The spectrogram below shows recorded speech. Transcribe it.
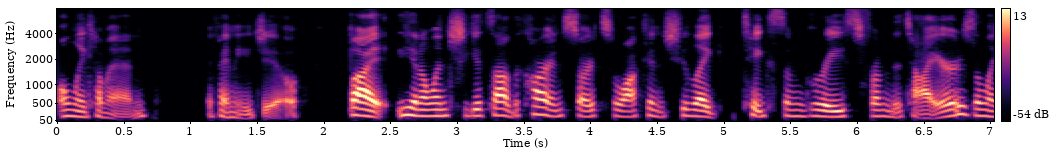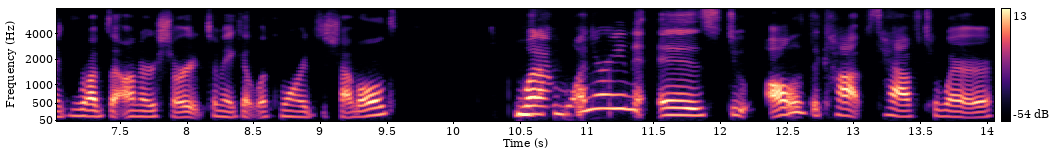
only come in if i need you. But you know when she gets out of the car and starts to walk in she like takes some grease from the tires and like rubs it on her shirt to make it look more disheveled. What i'm wondering is do all of the cops have to wear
